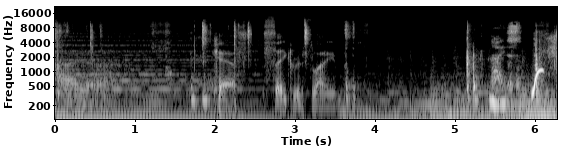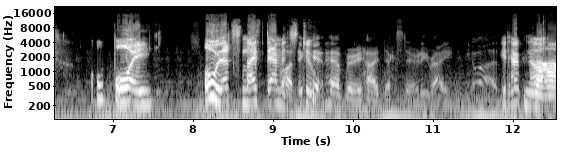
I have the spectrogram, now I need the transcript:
there. I uh, cast Sacred Flame. Nice. oh boy. Oh, that's nice Come on, damage it too. can't have very high dexterity, right? Come on. You'd hope not. Nah.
